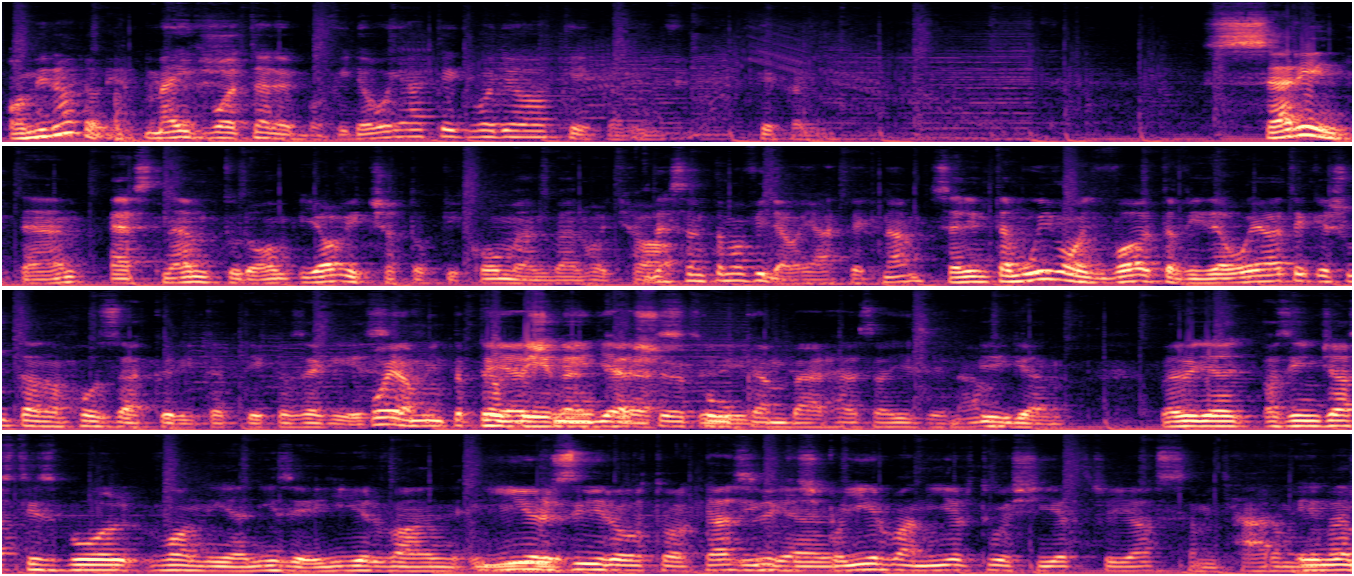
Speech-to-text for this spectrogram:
Ami nagyon érdekes. Melyik volt előbb, a videójáték vagy a képregény? képregény? Szerintem, ezt nem tudom, javítsatok ki kommentben, hogyha... De szerintem a videójáték, nem? Szerintem úgy van, hogy volt a videójáték, és utána hozzákörítették az egész. Olyan, mint a Több éven PS4-es keresztül. pókemberhez a izé, nem? Igen. Mert ugye az Injustice-ból van ilyen izé, Year One, Year Zero-tól kezdődik, Igen. és akkor Year One, Year Two és Year Three, azt hiszem, így három Én nem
